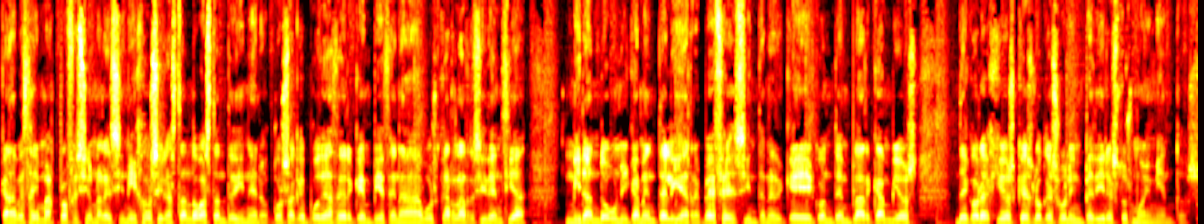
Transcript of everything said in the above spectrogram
Cada vez hay más profesionales sin hijos y gastando bastante dinero, cosa que puede hacer que empiecen a buscar la residencia mirando únicamente el IRPF, sin tener que contemplar cambios de colegios, que es lo que suele impedir estos movimientos.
